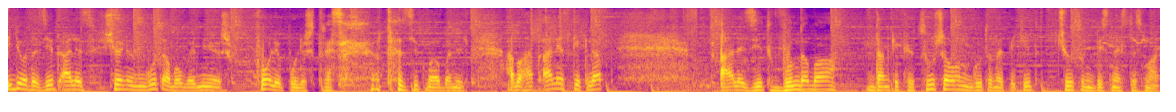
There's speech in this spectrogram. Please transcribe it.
Video, das sieht alles schön und gut, aber bei mir ist volle Pulle Stress. Das sieht man aber nicht. Aber hat alles geklappt. Alles sieht wunderbar. Danke fürs Zuschauen, guten Appetit. Tschüss und bis nächstes Mal.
